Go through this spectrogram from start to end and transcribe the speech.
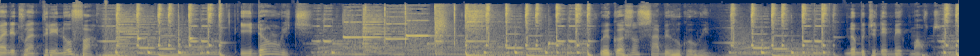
2023 no far. E don reach. We go soon sabi who go win. No be to make mouth.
